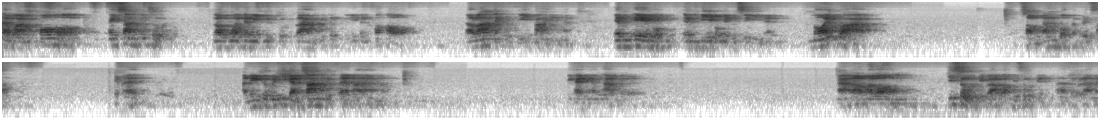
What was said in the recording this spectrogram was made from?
จะวางข้อให้สั้นที่สุด เราควรจะมีจุดจุดกลางที่จุดนี้เป็นข้อต่อ แล้วลากจากจุดนี้ไปนะ MA บวก MB บวก MC เนี่ย น้อยกว่าสองด้านบวกกันด้วยซ้ำเห็นไหมอันนี้คือวิธีการสร้างจุดแต่มาเนอะมีใครมีคำถามไหมเลยอ่าเรามาลองพิสูจน์ดีกว่าว่าพิสูจน์เนี่ยเหลือเวลาไหม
